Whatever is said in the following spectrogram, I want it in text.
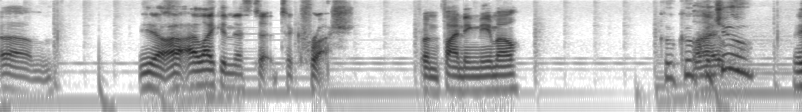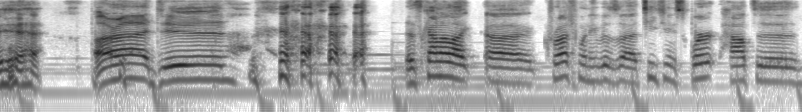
um, you know, I, I liken this to to Crush from Finding Nemo. Cuckoo, cuckoo. Yeah. All right, dude. it's kind of like uh, Crush when he was uh, teaching Squirt how to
